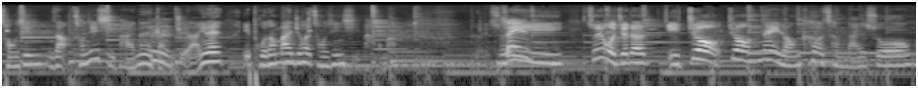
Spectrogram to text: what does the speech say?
重新，你知道重新洗牌那个感觉啊。因为以普通班就会重新洗牌嘛，对，所以所以我觉得以就就内容课程来说，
